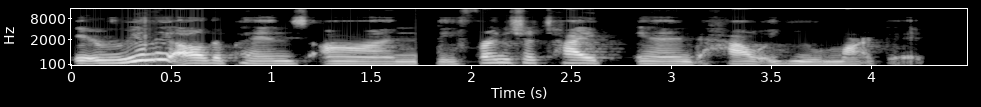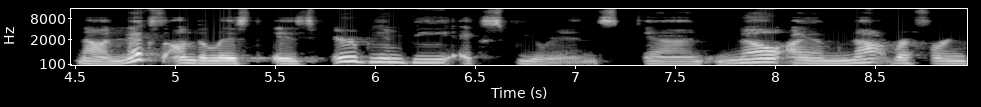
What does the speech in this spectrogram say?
It really all depends on the furniture type and how you market. Now, next on the list is Airbnb experience. And no, I am not referring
